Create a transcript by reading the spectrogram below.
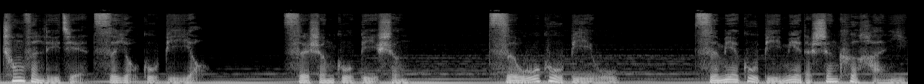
充分理解“此有故必有，此生故必生，此无故必无，此灭故必灭”的深刻含义，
